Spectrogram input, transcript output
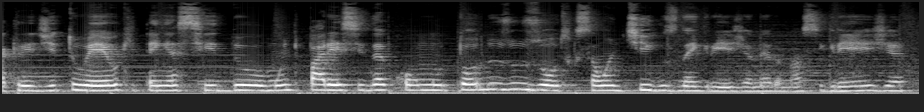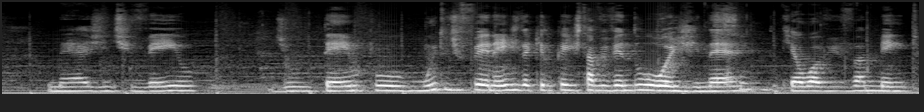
acredito eu que tenha sido muito parecida com todos os outros que são antigos na igreja, né, da nossa igreja, né? A gente veio de um tempo muito diferente daquilo que a gente está vivendo hoje, né? Sim. Que é o avivamento.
